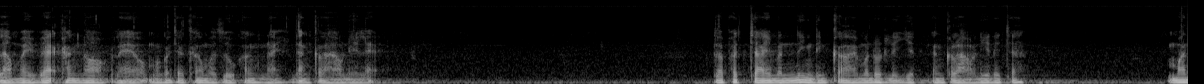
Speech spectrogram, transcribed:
เราไม่แวะข้างนอกแล้ว มันก็จะเข้ามาสู่ข้างในดังกล่าวนี่แหละแล้วปัจจัยมันนิ่งถึงกายมนุษย์ละเอียดดังกล่าวนี้นะจ๊ะ มัน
